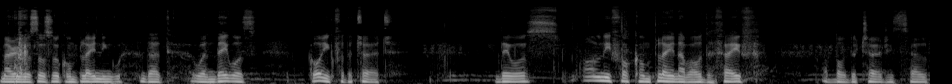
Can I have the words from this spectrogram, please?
Mary was also complaining that when they was going for the church they was only for complain about the faith about the church itself.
